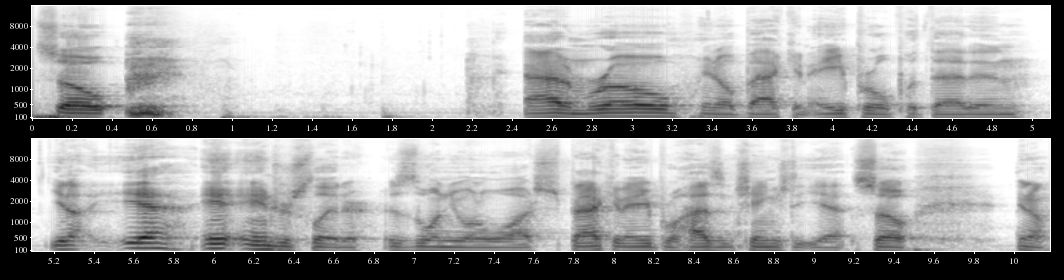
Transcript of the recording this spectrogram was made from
So. Adam Rowe, you know, back in April, put that in. You know, yeah, Andrew Slater is the one you want to watch. Back in April, hasn't changed it yet. So, you know,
